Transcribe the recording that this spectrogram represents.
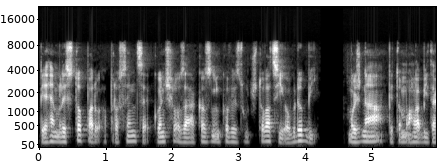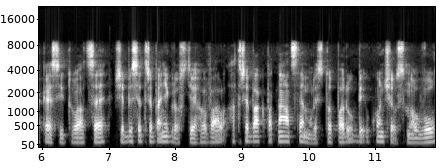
během listopadu a prosince končilo zákazníkovi zúčtovací období Možná by to mohla být také situace, že by se třeba někdo stěhoval a třeba k 15. listopadu by ukončil smlouvu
